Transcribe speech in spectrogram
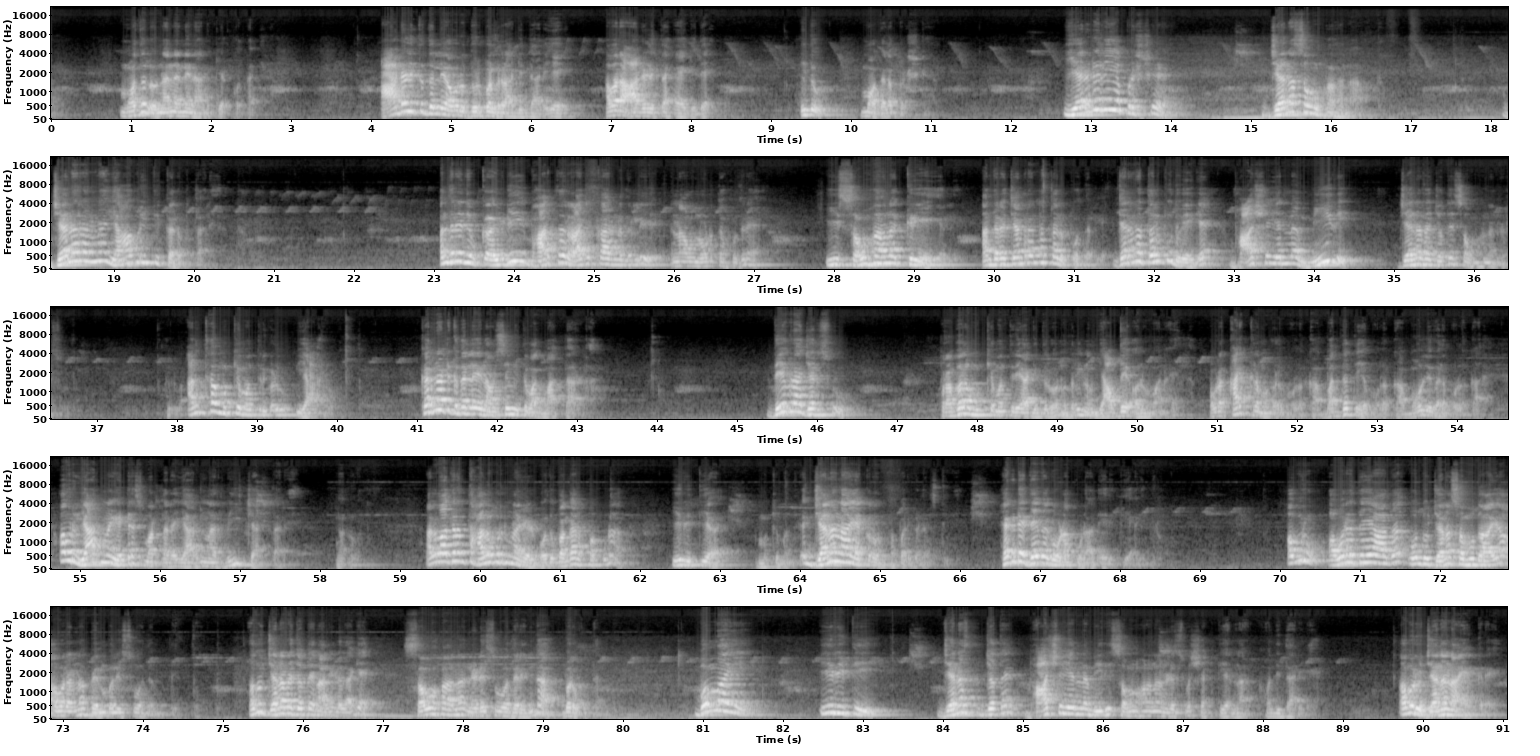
ಮೊದಲು ನನ್ನನ್ನೇ ನಾನು ಕೇಳ್ಕೊತಾ ಆಡಳಿತದಲ್ಲಿ ಅವರು ದುರ್ಬಲರಾಗಿದ್ದಾರೆಯೇ? ಅವರ ಆಡಳಿತ ಹೇಗಿದೆ? ಇದು ಮೊದಲ ಪ್ರಶ್ನೆ. ಎರಡನೆಯ ಪ್ರಶ್ನೆ ಜನಸಂವಹನ ಜನರನ್ನು ಯಾವ ರೀತಿ ತಲುಪ್ತಾರೆ ಅಂದರೆ ನೀವು ಕ, ಇಡೀ ಭಾರತ ರಾಜಕಾರಣದಲ್ಲಿ ನಾವು ನೋಡ್ತಾ ಹೋದರೆ ಈ ಸಂವಹನ ಕ್ರಿಯೆಯಲ್ಲಿ ಅಂದರೆ ಜನರನ್ನು ತಲುಪೋದರಲ್ಲಿ ಜನರನ್ನು ತಲುಪುವುದು ಹೇಗೆ? ಭಾಷೆಯನ್ನು ಮೀರಿ ಜನರ ಜೊತೆ ಸಂವಹನ ನಡೆಸುವುದು. ಅಲ್ವಾ? ಅಂಥ ಮುಖ್ಯಮಂತ್ರಿಗಳು ಯಾರು? ಕರ್ನಾಟಕದಲ್ಲೇ ನಾವು ಸೀಮಿತವಾಗಿ ಮಾತನಾಡೋಣ. ದೇವರಾಜ್ ಅರಸು ಪ್ರಬಲ ಮುಖ್ಯಮಂತ್ರಿಯಾಗಿದ್ದರು ಅನ್ನೋದ್ರಲ್ಲಿ ನಮ್ಗೆ ಯಾವುದೇ ಅನುಮಾನ ಇಲ್ಲ. ಅವರ ಕಾರ್ಯಕ್ರಮಗಳ ಮೂಲಕ, ಬದ್ಧತೆಯ ಮೂಲಕ, ಮೌಲ್ಯಗಳ ಮೂಲಕ. ಅವರು ಯಾರನ್ನ ಎಡ್ರೆಸ್ ಮಾಡ್ತಾರೆ, ಯಾರನ್ನ ರೀಚ್ ಆಗ್ತಾರೆ ಅನ್ನೋದು. ಅಲ್ವಾ ಅದರಂಥ ಹಲವರನ್ನ ಹೇಳ್ಬೋದು. ಬಂಗಾರಪ್ಪ ಕೂಡ ಈ ರೀತಿಯ ಮುಖ್ಯಮಂತ್ರಿ. ಜನನಾಯಕರು ಅಂತ ಪರಿಗಣಿಸ್ತೀವಿ. ಹೆಗಡೆ ದೇವೇಗೌಡ ಕೂಡ ಅದೇ ರೀತಿಯಾಗಿದ್ದರು. ಅವರು ಅವರದೇ ಆದ ಒಂದು ಜನ ಸಮುದಾಯ ಅವರನ್ನು ಬೆಂಬಲಿಸುವುದಂತಿತ್ತು ಅದು ಜನರ ಜೊತೆ ನಾನು ಹೇಳಿದಾಗೆ ಸಂವಹನ ನಡೆಸುವುದರಿಂದ ಬರುವಂಥ ಬೊಮ್ಮಾಯಿ ಈ ರೀತಿ ಜನ ಜೊತೆ ಭಾಷೆಯನ್ನು ಮೀರಿ ಸಂವಹನ ನಡೆಸುವ ಶಕ್ತಿಯನ್ನು ಹೊಂದಿದ್ದಾರೆ ಅವರು ಜನನಾಯಕರೇ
